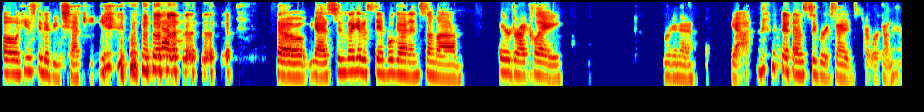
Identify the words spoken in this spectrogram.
Oh, he's gonna be Chucky. Yeah. so yeah, as soon as I get a staple gun and some um, air dry clay, we're gonna yeah. I'm super excited to start work on him.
